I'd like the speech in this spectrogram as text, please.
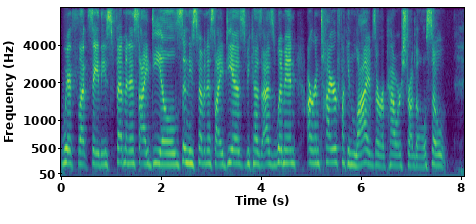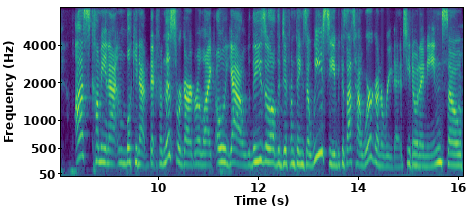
with let's say these feminist ideals and these feminist ideas because as women our entire fucking lives are a power struggle. So us coming at and looking at bit from this regard we're like oh yeah these are all the different things that we see because that's how we're going to read it. You know what i mean? So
